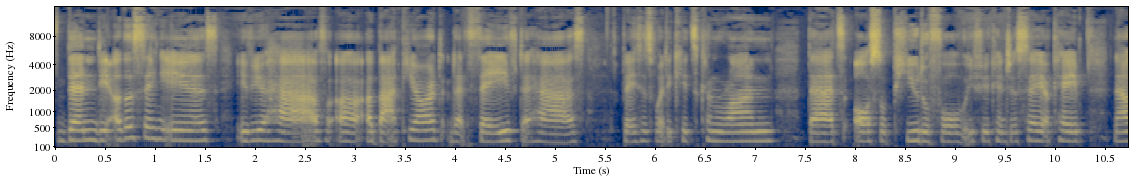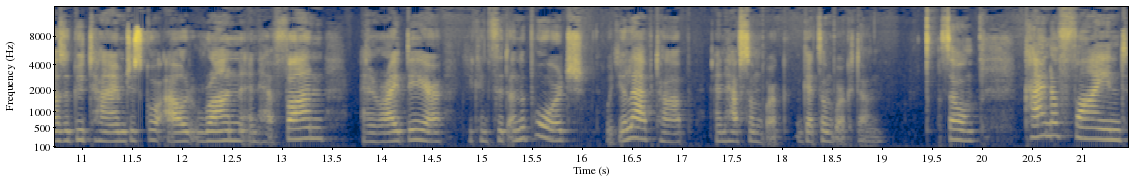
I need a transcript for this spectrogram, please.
then the other thing is if you have a, a backyard that's safe, that has places where the kids can run. That's also beautiful. If you can just say, okay, now's a good time, just go out, run, and have fun. And right there, you can sit on the porch with your laptop and have some work, get some work done. So, kind of find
